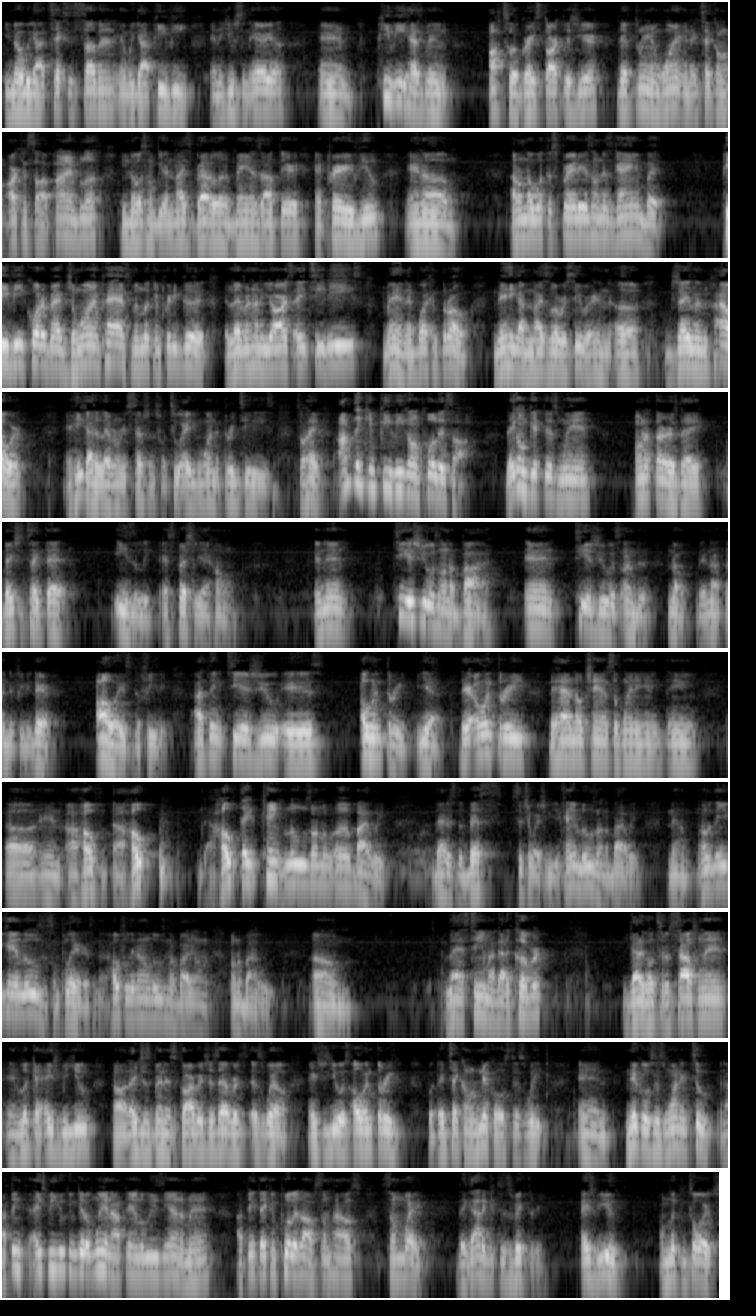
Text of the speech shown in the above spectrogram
You know, we got Texas Southern and we got PV in the Houston area. And PV has been off to a great start this year. They're three and one, and they take on Arkansas Pine Bluff. You know, it's gonna be a nice battle of the bands out there at Prairie View. And um, I don't know what the spread is on this game, but PV quarterback Jawon Pass been looking pretty good. 1,100 yards, eight TDs. Man, that boy can throw. And then he got a nice little receiver in uh, Jalen Howard, and he got 11 receptions for 281 and three TDs. So hey, I'm thinking PV gonna pull this off. They gonna get this win on a Thursday. They should take that easily, especially at home. And then TSU is on a bye, and TSU is under. No, they're not undefeated. They're always defeated. I think TSU is 0 3. Yeah, they're 0 3. They had no chance of winning anything. Uh, and I hope, I hope, I hope they can't lose on the uh, bye week. That is the best situation. You can't lose on a bye week. Now, only thing you can't lose is some players. Now, hopefully, they don't lose nobody on on the bye week. Um, last team I got to cover. You got to go to the Southland and look at HBU. Uh, they just been as garbage as ever as well. HBU is 0 and 3, but they take on Nicholls this week, and Nicholls is 1 and 2. And I think HBU can get a win out there in Louisiana, man. I think they can pull it off somehow, some way. They got to get this victory. HBU, I'm looking towards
